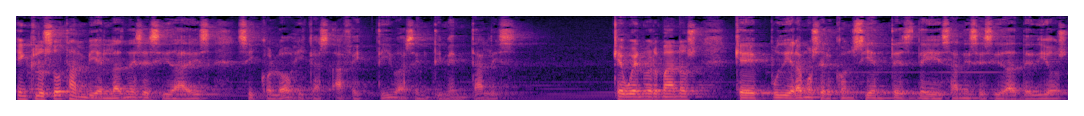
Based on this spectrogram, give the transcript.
incluso también las necesidades psicológicas, afectivas, sentimentales. Qué bueno, hermanos, que pudiéramos ser conscientes de esa necesidad de Dios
